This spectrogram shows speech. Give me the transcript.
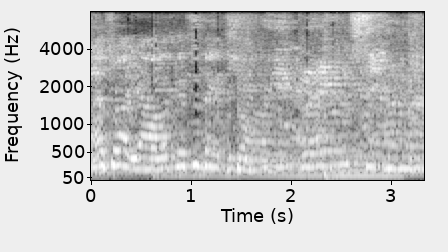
That's right, y'all. Let's get some dancing going.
